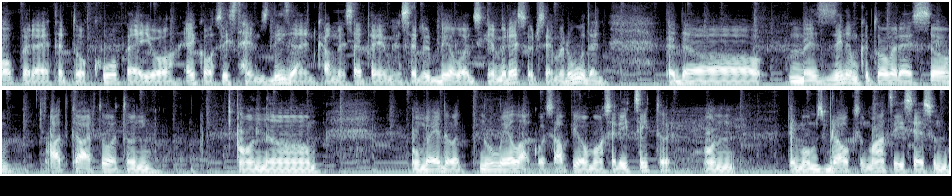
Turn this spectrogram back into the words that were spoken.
operēt ar to kopējo ekosistēmas dizainu, kā mēs epējamies ar bioloģiskiem resursiem, ar ūdeni, tad uh, mēs zinām, ka to varēs uh, atkārtot un, un, uh, un veidot nu, lielākos apjomos arī citur. Un pie mums brauks un mācīsies, un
